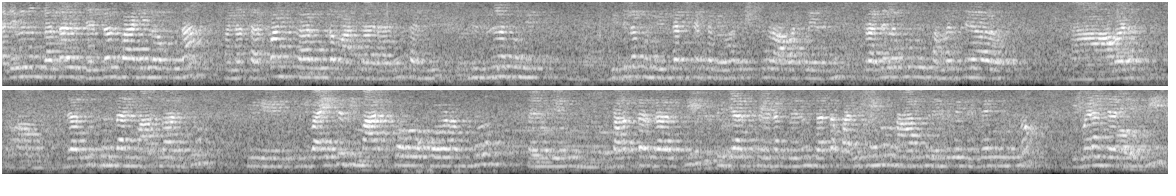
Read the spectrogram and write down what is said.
అదేవిధంగా గత జనరల్ బాడీలో కూడా మన సర్పంచ్ గారు కూడా మాట్లాడారు. తను విధులకు నిర్- విధులకు నిర్లక్ష్యంగా వ్యవహరిస్తూ రావట్లేదని ప్రజలకు సమస్య అవడం జరుగుతుందని మాట్లాడుతూ ఈ- ఈ వైఖరి మార్చుకోకపోవడంతో నేను కలెక్టర్ గారికి ఫిర్యాదు చేయడం జరిగింది. గత పదిహేను నాలుగు రెండు వేల ఇరవై మూడులో ఇవ్వడం జరిగింది.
